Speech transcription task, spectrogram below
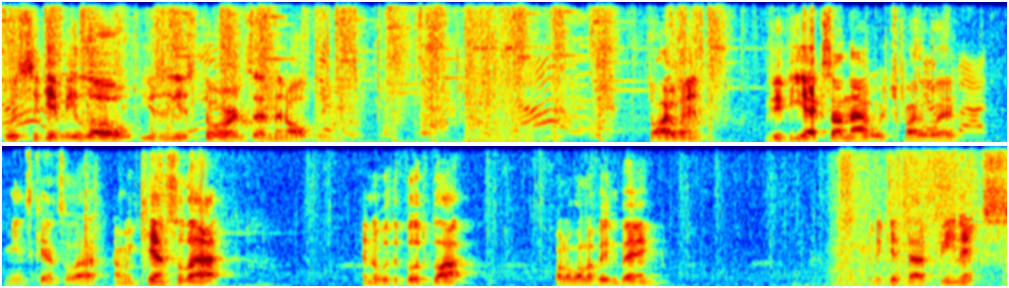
was to get me low using his thorns and then ult me. So I went VVX on that, which by the way means cancel that. I went cancel that. End it with a blip blop. Walla walla bing bang. Gonna get that Phoenix.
